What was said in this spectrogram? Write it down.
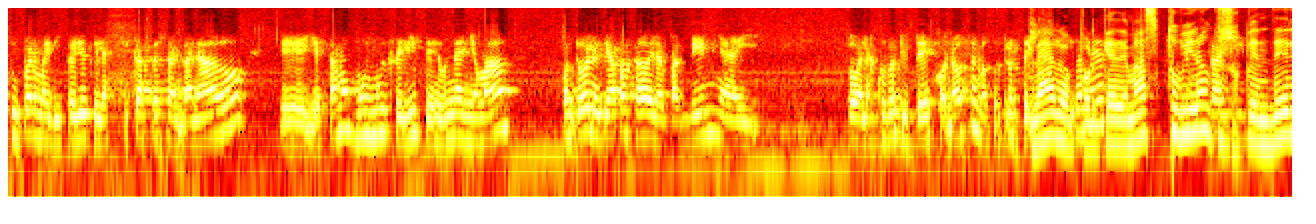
súper meritorio que las chicas hayan ganado. Eh, y estamos muy, muy felices de un año más con todo lo que ha pasado de la pandemia y, todas las cosas que ustedes conocen, nosotros Claro, porque además tuvieron que suspender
